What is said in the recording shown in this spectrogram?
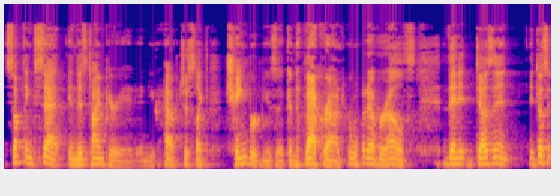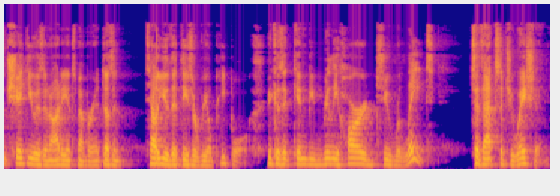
something set in this time period and you have just like chamber music in the background or whatever else, then it doesn't it doesn't shake you as an audience member. It doesn't tell you that these are real people because it can be really hard to relate to that situation.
